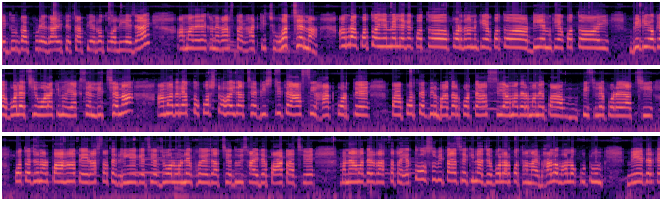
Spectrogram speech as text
এই দুর্গাপুরে গাড়িতে চাপিয়ে রতুয়া নিয়ে যাই। আমাদের এখানে রাস্তাঘাট কিছু হচ্ছে না। আমরা কত এমএলএকে কত প্রধানকে, কত ডিএমকে কত বিডিওকে বলেছি, ওরা কিন্তু অ্যাকশন নিচ্ছে না। আমাদের এত কষ্ট হয়ে যাচ্ছে, বৃষ্টিতে আসছি হাট করতে, পা প্রত্যেক দিন বাজার করতে আসছি আমাদের মানে পা, পিছলে পড়ে যাচ্ছি। কতজনের পা, হাত এই রাস্তাতে ভেঙে গেছে, জল অনেক হয়ে যাচ্ছে, দুই সাইডে পাট আছে। মানে আমাদের রাস্তাটা এত অসুবিধা আছে কিনা যে বলার কথা নাই। ভালো ভালো কুটুম মেয়েদেরকে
